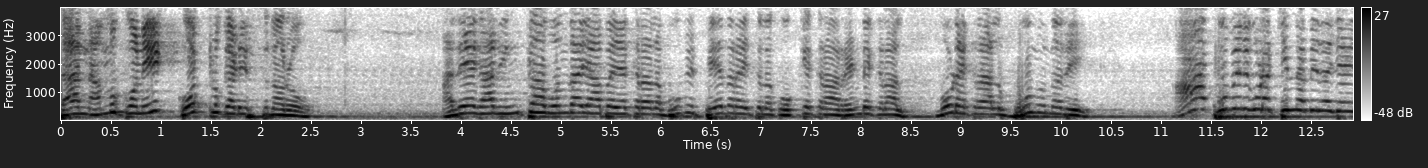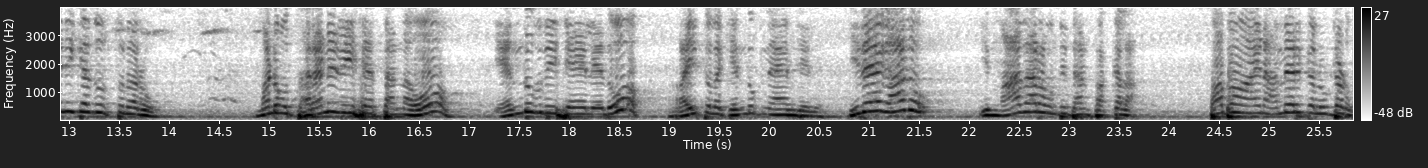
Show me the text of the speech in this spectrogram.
దాన్ని అమ్ముకొని కోట్లు గడిస్తున్నారు. అదే కాదు ఇంకా వంద యాభై ఎకరాల భూమి పేద రైతులకు ఒక్క ఎకరా రెండు ఎకరాలు మూడు ఎకరాలు భూమి ఉన్నది. ఆ భూమిని కూడా కింద మీద చేయనీకే చూస్తున్నారు. మనం ధరని తీసేస్తున్నావు ఎందుకు తీసేయలేదు? రైతులకు ఎందుకు న్యాయం చేయలేదు? ఇదే కాదు ఈ మాదారం ఉంది దాని పక్కల. పాపం ఆయన అమెరికాలో ఉంటాడు.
